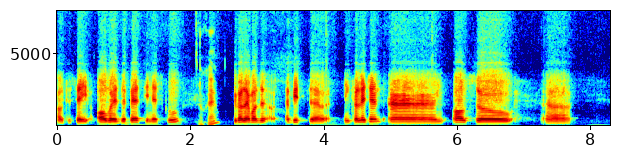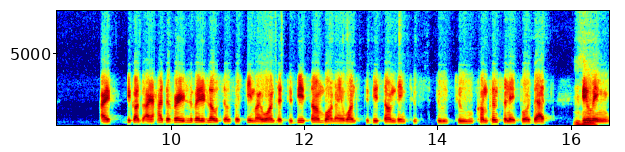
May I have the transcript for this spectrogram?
how to say, always the best in a school Okay. because I was a, a bit uh, intelligent and also uh, I because I had a very very low self-esteem. I wanted to be someone. I wanted to be something to to to compensate for that Mhm. feeling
